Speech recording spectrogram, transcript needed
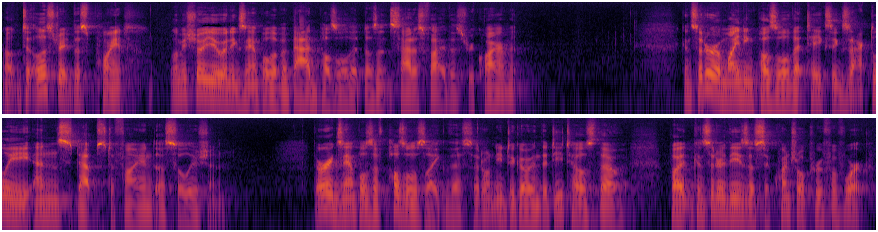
Now, to illustrate this point, let me show you an example of a bad puzzle that doesn't satisfy this requirement. Consider a mining puzzle that takes exactly n steps to find a solution. There are examples of puzzles like this. I don't need to go into details though, but consider these a sequential proof of work.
